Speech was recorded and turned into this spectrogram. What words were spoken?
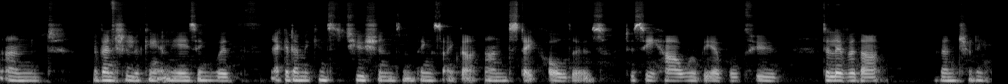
and eventually looking at liaising with academic institutions and things like that and stakeholders to see how we'll be able to deliver that eventually.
